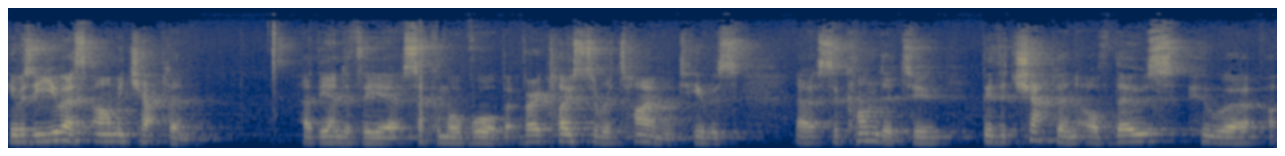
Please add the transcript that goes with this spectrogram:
He was a US Army chaplain at the end of the uh, Second World War, but very close to retirement, he was uh, seconded to be the chaplain of those who were uh,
